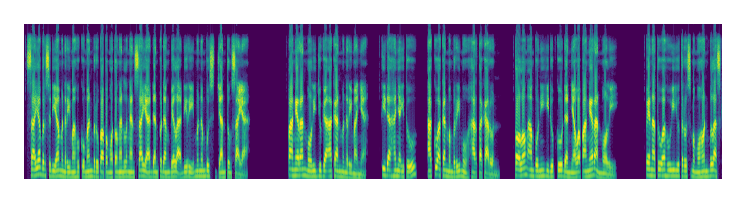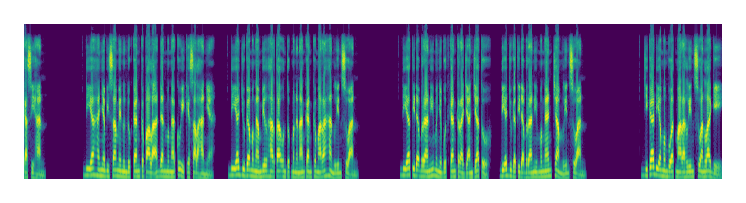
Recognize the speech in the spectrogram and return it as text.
Saya bersedia menerima hukuman berupa pemotongan lengan saya dan pedang bela diri menembus jantung saya. Pangeran Molly juga akan menerimanya. Tidak hanya itu, aku akan memberimu harta karun. Tolong ampuni hidupku dan nyawa Pangeran Molly. Penatua Huiyu terus memohon belas kasihan. Dia hanya bisa menundukkan kepala dan mengakui kesalahannya. Dia juga mengambil harta untuk menenangkan kemarahan Lin Xuan. Dia tidak berani menyebutkan kerajaan jatuh, dia juga tidak berani mengancam Lin Xuan. Jika dia membuat marah Lin Xuan lagi,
